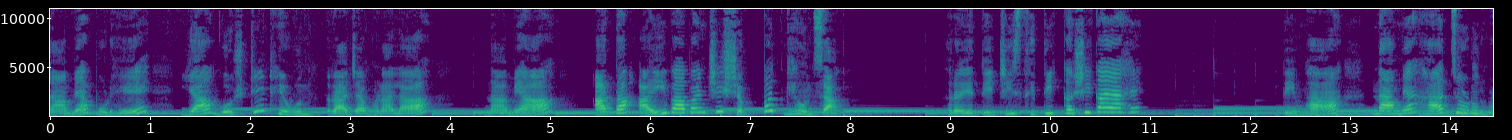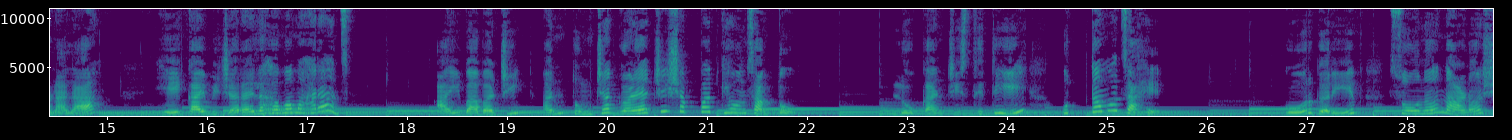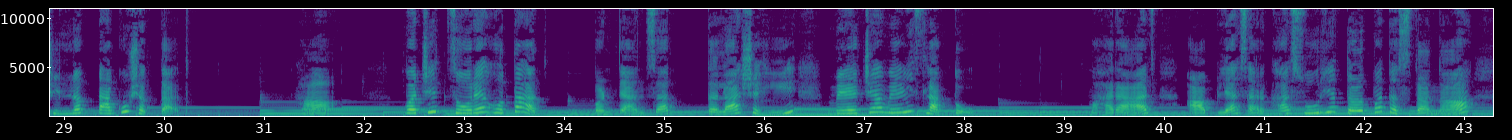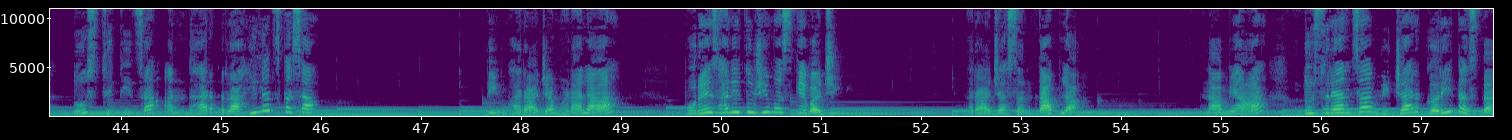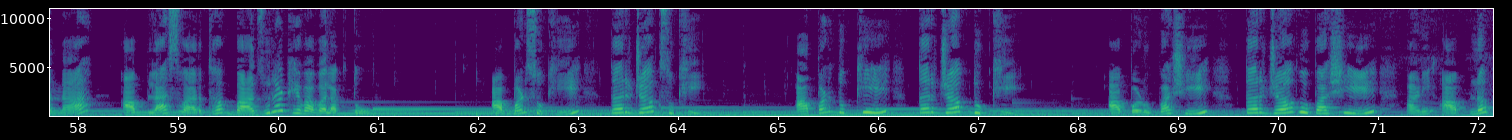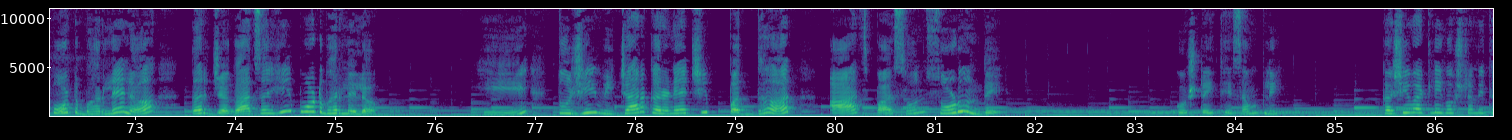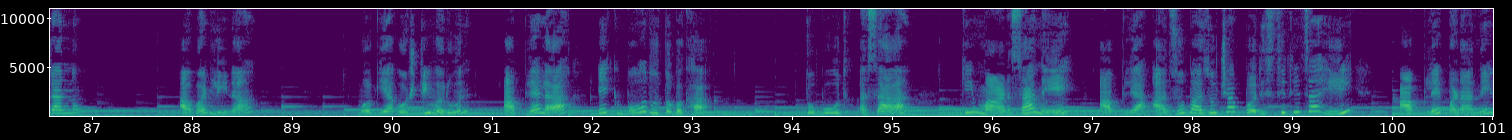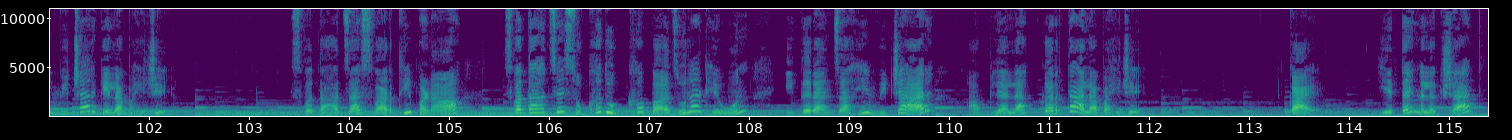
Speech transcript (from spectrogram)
नाम्या पुढे या गोष्टी ठेवून राजा म्हणाला नाम्या आता आईबाबांची शपथ घेऊन सांग. रयतेची स्थिती कशी काय आहे? तेव्हा नाम्या हात जोडून म्हणाला हे काय विचारायला हवं महाराज? आई बाबाची आणि तुमच्या गळ्याची शपथ घेऊन सांगतो. लोकांची स्थिती उत्तमच आहे. गोरगरीब सोनं नाणं शिल्लक टाकू शकतात. हा क्वचित चोऱ्या होतात पण त्यांचा तलाशही वेळच्या वेळीच लागतो. महाराज आपल्यासारखा सूर्य तळपत असताना दुस्थितीचा अंधार राहीलच कसा? तेव्हा राजा म्हणाला पुरे झाली तुझी मस्केबाजी. राजा संतापला नाम्या दुसऱ्यांचा विचार करीत असताना आपला स्वार्थ बाजूला ठेवावा लागतो. आपण सुखी तर जग सुखी. आपण दुःखी तर जग दुःखी. आपण उपाशी तर जग उपाशी. आणि आपलं पोट भरलेलं तर जगाचंही पोट भरलेलं. ही तुझी विचार करण्याची पद्धत आजपासून सोडून दे. गोष्ट इथे संपली. कशी वाटली गोष्ट मित्रांनो? आवडली ना? मग या गोष्टीवरून आपल्याला एक बोध होतो बघा. तो बोध असा की माणसाने आपल्या आजूबाजूच्या परिस्थितीचाही आपलेपणाने विचार केला पाहिजे. स्वतःचा स्वार्थीपणा स्वतःचे सुखदुःख बाजूला ठेवून इतरांचाही विचार आपल्याला करता आला पाहिजे. काय? येतंय ना लक्षात?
